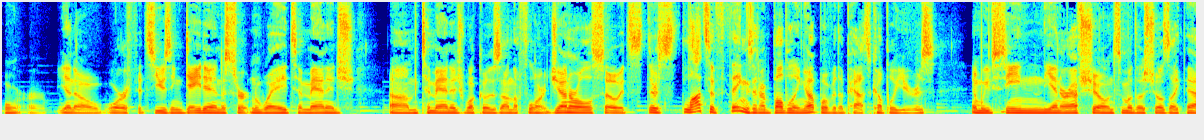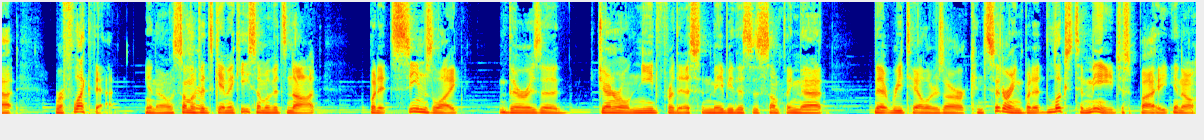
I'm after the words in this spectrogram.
or you know or if it's using data in a certain way to manage um, to manage what goes on the floor in general so it's there's lots of things that are bubbling up over the past couple years and we've seen the nrf show and some of those shows like that reflect that you know some sure. of it's gimmicky some of it's not but it seems like there is a general need for this and maybe this is something that that retailers are considering but it looks to me just by you know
